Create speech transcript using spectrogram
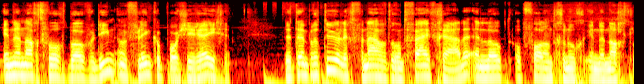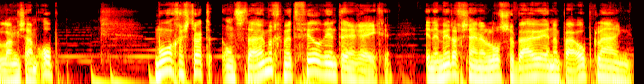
In de nacht volgt bovendien een flinke portie regen. De temperatuur ligt vanavond rond 5 graden en loopt opvallend genoeg in de nacht langzaam op. Morgen start onstuimig met veel wind en regen. In de middag zijn er losse buien en een paar opklaringen.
